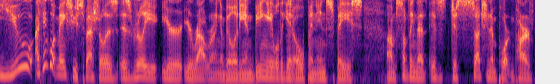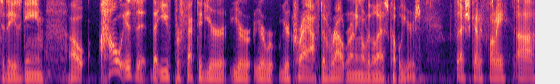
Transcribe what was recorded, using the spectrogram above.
you I think what makes you special is is really your your route running ability and being able to get open in space. Um, something that is just such an important part of today's game. Uh, how is it that you've perfected your your your your craft of route running over the last couple years? It's actually kind of funny. Uh,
